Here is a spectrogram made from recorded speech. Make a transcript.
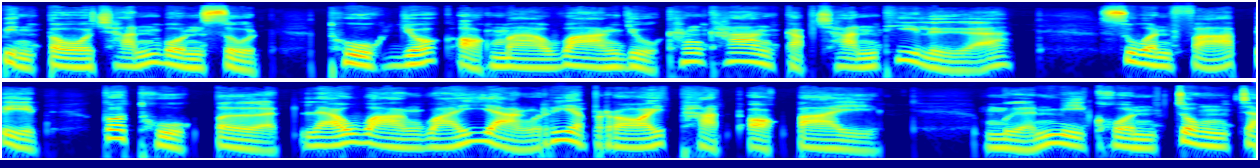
ปิ่นโตชั้นบนสุดถูกยกออกมาวางอยู่ข้างๆกับชั้นที่เหลือ ส่วนฝาปิดก็ถูกเปิดแล้ววางไว้อย่างเรียบร้อยถัดออกไป เหมือนมีคนจงใจ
